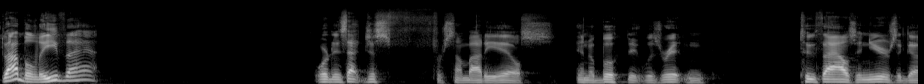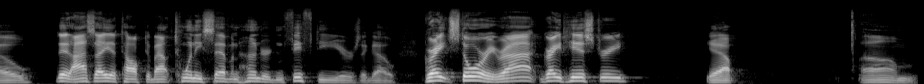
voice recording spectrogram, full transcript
Do I believe that? Or is that just for somebody else in a book that was written 2,000 years ago that Isaiah talked about 2,750 years ago? Great story, right? Great history. Yeah. Um,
